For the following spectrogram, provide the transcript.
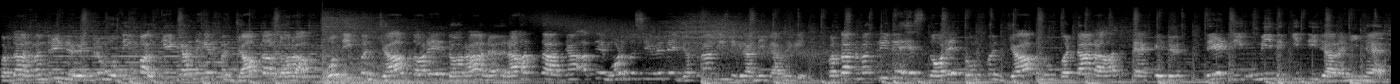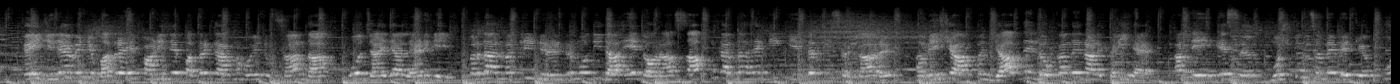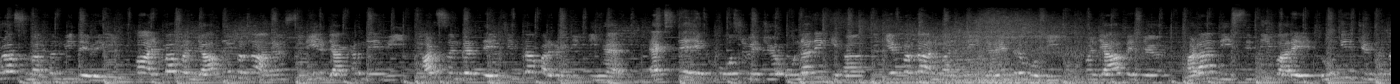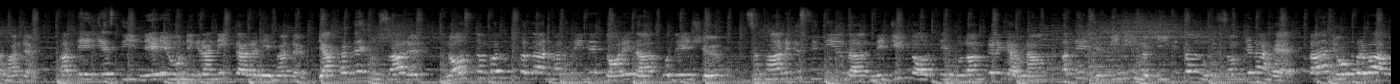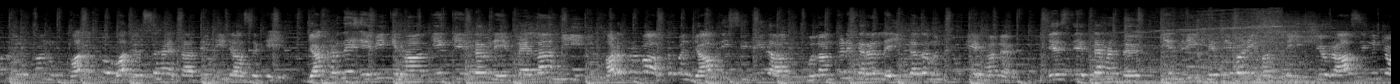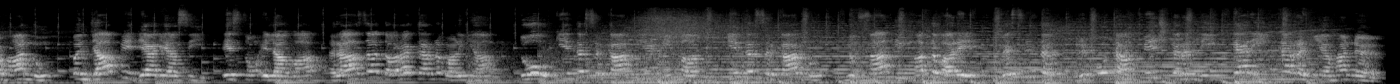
ਪ੍ਰਧਾਨ ਮੰਤਰੀ ਨਰਿੰਦਰ ਮੋਦੀ ਭਲਕੇ ਕਰਨਗੇ ਪੰਜਾਬ ਦਾ ਦੌਰਾ। ਮੋਦੀ ਪੰਜਾਬ ਦੌਰੇ ਦੌਰਾਨ ਰਾਹਤ ਕਾਰਜਾਂ ਅਤੇ ਮੁੜ ਵਸੀਲੇ ਦੇ ਯਤਨਾਂ ਦੀ ਨਿਗਰਾਨੀ ਕਰਨਗੇ। ਪ੍ਰਧਾਨ ਮੰਤਰੀ ਦੇ ਇਸ ਦੌਰੇ ਤੋਂ ਪੰਜਾਬ ਨੂੰ ਵੱਡਾ ਰਾਹਤ ਪੈਕੇਜ ਦੇਣ ਦੀ ਉਮੀਦ ਕੀਤੀ ਜਾ ਰਹੀ ਹੈ। ਕਈ ਜ਼ਿਲ੍ਹਿਆਂ ਵਿੱਚ ਵੱਧ ਰਹੇ ਪਾਣੀ ਦੇ ਪੱਧਰ ਕਾਰਨ ਹੋਏ ਨੁਕਸਾਨ ਦਾ ਉਹ ਜਾਇਜ਼ਾ ਲੈਣਗੇ। ਪ੍ਰਧਾਨ ਮੰਤਰੀ ਨਰਿੰਦਰ ਮੋਦੀ ਦਾ ਇਹ ਦੌਰਾ ਸਾਫ਼ ਕਰਦਾ ਹੈ ਕਿ ਕੇਂਦਰ ਦੀ ਸਰਕਾਰ ਹਮੇਸ਼ਾ ਪੰਜਾਬ ਦੇ ਲੋਕਾਂ ਦੇ ਨਾਲ ਖੜੀ ਹੈ ਅਤੇ ਇਸ ਮੁਸ਼ਕਲ ਸਮੇਂ ਵਿੱਚ ਪੂਰਾ ਸਮਰਥਨ ਵੀ ਦੇਵੇਗੀ। ਭਾਜਪਾ ਪੰਜਾਬ ਦੇ ਪ੍ਰਧਾਨ ਸੁਨੀਲ ਜਾਖੜ ਨੇ ਵੀ ਹੜ੍ਹ ਸੰਕਟ ਤੇ ਚਿੰਤਾ ਪ੍ਰਗਟ ਕੀਤੀ ਹੈ। ਐਕਸ ਤੇ ਇੱਕ ਪੋਸਟ ਵਿੱਚ ਉਹਨਾਂ ਨੇ ਕਿਹਾ ਕਿ ਪ੍ਰਧਾਨ ਮੰਤਰੀ ਨਰਿੰਦਰ ਮੋਦੀ ਪੰਜਾਬ ਵਿੱਚ ਹੜ੍ਹਾਂ ਦੀ ਸਥਿਤੀ ਬਾਰੇ ਡੂੰਘੀ ਚਿੰਤਤ ਹਨ ਅਤੇ ਇਸ ਦੀ ਨੇੜਿਓਂ ਨਿਗਰਾਨੀ ਕਰ ਰਹੇ ਹਨ। ਜਾਖੜ ਦੇ ਅਨੁਸਾਰ 9 ਸਤੰਬਰ ਨੂੰ ਪ੍ਰਧਾਨ ਮੰਤਰੀ ਦੇ ਦੌਰੇ ਦਾ ਉਦੇਸ਼ ਸਥਾਨਕ ਸਥਿਤੀਆਂ ਦਾ ਨਿੱਜੀ ਤੌਰ ਤੇ ਮੁਲਾਂਕਣ ਕਰਨਾ ਸਮਝਣਾ ਹੈ ਤਾਂ ਜੋ ਪ੍ਰਭਾਵਿਤ ਲੋਕਾਂ ਨੂੰ ਵੱਧ ਤੋਂ ਵੱਧ ਸਹਾਇਤਾ ਦਿੱਤੀ ਜਾ ਸਕੇ। ਜਾਖੜ ਨੇ ਇਹ ਵੀ ਕਿਹਾ ਕਿ ਕੇਂਦਰ ਨੇ ਪਹਿਲਾਂ ਹੀ ਹੜ੍ਹ ਪ੍ਰਭਾਵਿਤ ਪੰਜਾਬ ਦੀ ਸਥਿਤੀ ਦਾ ਮੁਲਾਂਕਣ ਕਰਨ ਲਈ ਕਦਮ ਚੁੱਕੇ ਹਨ। ਜਿਸ ਦੇ ਤਹਿਤ ਕੇਂਦਰੀ ਖੇਤੀਬਾੜੀ ਮੰਤਰੀ ਸ਼ਿਵਰਾਜ ਸਿੰਘ ਚੌਹਾਨ ਨੂੰ ਪੰਜਾਬ ਭੇਜਿਆ ਗਿਆ ਸੀ। ਇਸ ਤੋਂ ਇਲਾਵਾ ਰਾਜ ਦਾ ਦੌਰਾ ਕਰਨ ਵਾਲੀਆਂ ਦੋ ਕੇਂਦਰ ਸਰਕਾਰ ਦੀਆਂ ਟੀਮਾਂ ਕੇਂਦਰ ਸਰਕਾਰ ਨੂੰ ਨੁਕਸਾਨ ਦੀ ਹੱਦ ਬਾਰੇ ਵਿਸਤ੍ਰਿਤ ਰਿਪੋਰਟਾਂ ਪੇਸ਼ ਕਰਨ ਦੀ ਤਿਆਰੀ ਕਰ ਰਹੀਆਂ ਹਨ।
